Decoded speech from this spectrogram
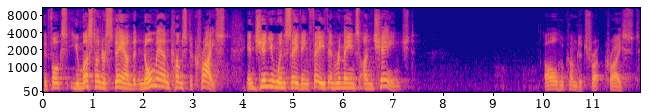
And folks, you must understand that no man comes to Christ in genuine saving faith and remains unchanged. All who come to tr- Christ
